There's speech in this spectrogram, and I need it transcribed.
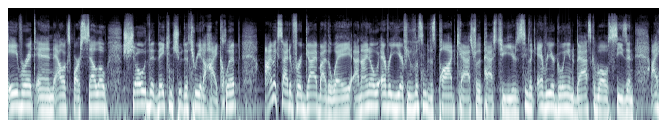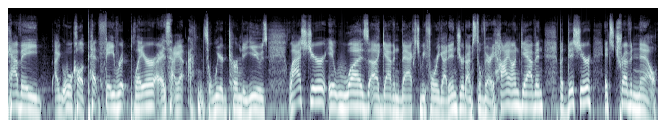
Averette and Alex Barcelo, show that they can shoot the three at a high clip. I'm excited for a guy, by the way, and I know every year, if you've listened to this podcast for the past two years, it seems like every year going into basketball season, I have a I will call a pet favorite player. It's, got, it's, a weird term to use. Last year it was uh, Gavin Baxter before he got injured. I'm still very high on Gavin, but this year it's Trevin Knell,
